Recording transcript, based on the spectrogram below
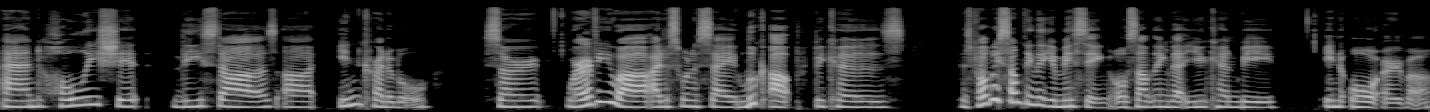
and holy shit, these stars are incredible. So, wherever you are, I just want to say look up because there's probably something that you're missing or something that you can be in awe over.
